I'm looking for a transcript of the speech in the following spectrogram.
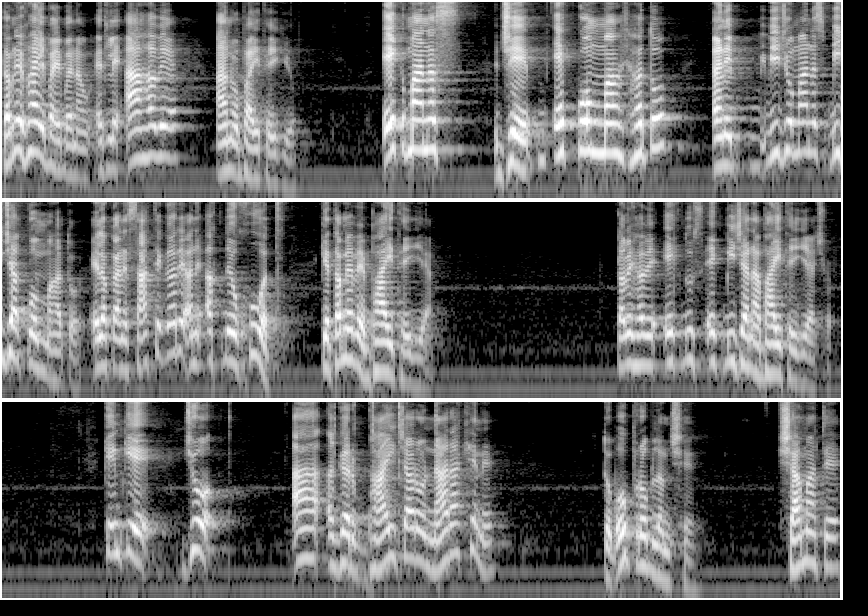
તમને ભાઈ ભાઈ બનાવું. એટલે આ હવે આનો ભાઈ થઈ ગયો. એક માણસ જે એક કોમમાં હતો અને બીજો માણસ બીજા કોમમાં હતો. એ લોકોને સાથે કરે અને અકદે ઉખુવત કે તમે હવે ભાઈ થઈ ગયા. તમે હવે એક દુસ એકબીજાના ભાઈ થઈ ગયા છો. કેમ કે જો આ અગર ભાઈચારો ના રાખે ને, તો બહુ પ્રોબ્લેમ છે. શા માટે?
